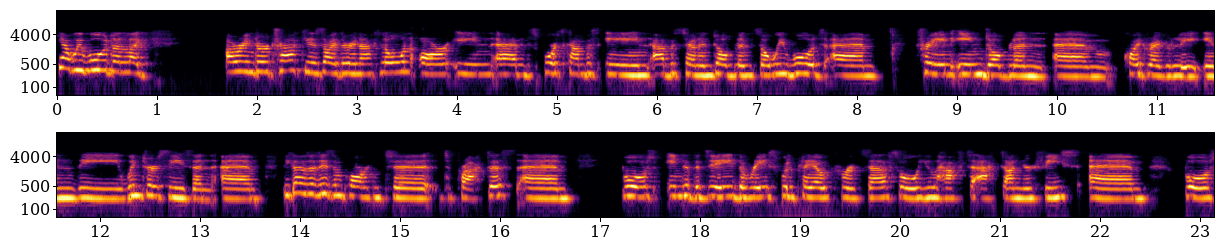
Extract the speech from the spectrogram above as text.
Yeah, we would, and like our indoor track is either in Athlone or in um, the sports campus in Abbottstown in Dublin. So we would um, train in Dublin um, quite regularly in the winter season um, because it is important to to practice. Um, but end of the day, the race will play out for itself, so you have to act on your feet. Um, but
